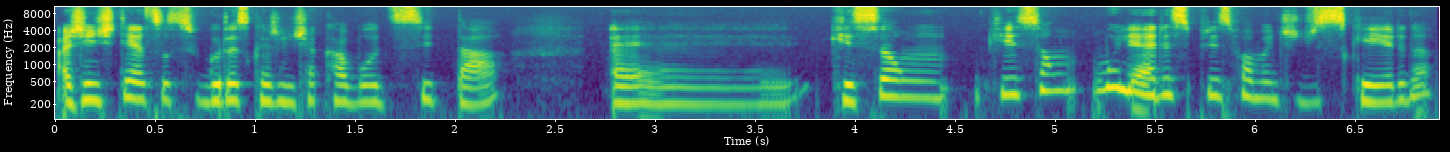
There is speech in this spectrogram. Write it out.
A gente tem essas figuras que a gente acabou de citar, é, que, são, que são mulheres principalmente de esquerda.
